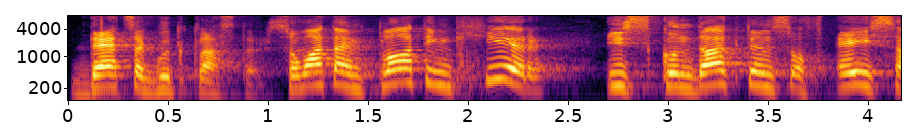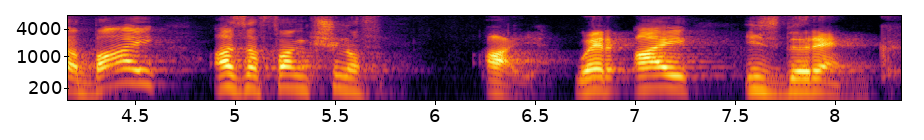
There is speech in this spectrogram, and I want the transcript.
that's a good cluster. So what I'm plotting here is conductance of A sub i as a function of i, where i is the rank.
